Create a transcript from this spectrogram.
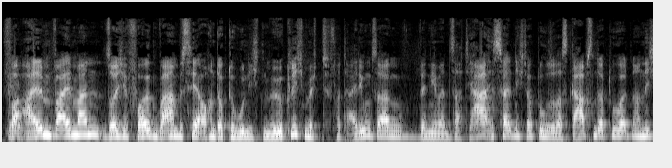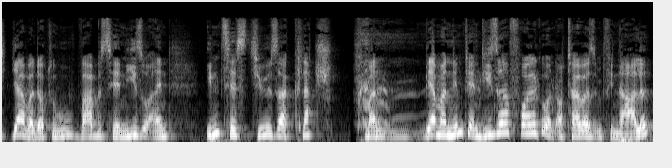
Vor allem, weil man, solche Folgen waren bisher auch in Doctor Who nicht möglich. Ich möchte zur Verteidigung sagen, wenn jemand sagt, ja, ist halt nicht Doctor Who, sowas gab es in Doctor Who halt noch nicht. Ja, weil Doctor Who war bisher nie so ein inzestiöser Klatsch. Man, ja, man nimmt ja in dieser Folge und auch teilweise im Finale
